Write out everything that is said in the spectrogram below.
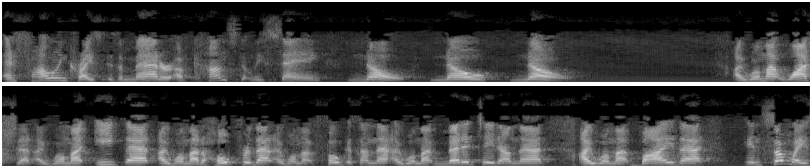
And following Christ is a matter of constantly saying, no, no, no. I will not watch that. I will not eat that. I will not hope for that. I will not focus on that. I will not meditate on that. I will not buy that. In some ways,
